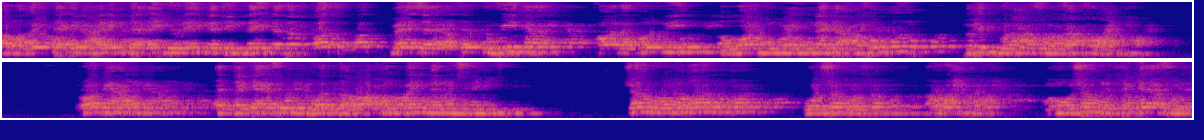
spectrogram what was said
أرأيت إن علمت أي ليلة ليلة القدر ماذا أقول فيها قال قولي اللهم إنك عفو تحب العفو فاعف عنه رابعا التكافل والتراحم بين المسلمين. شهر رمضان هو شهر الرحمة. وهو شهر التكافل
